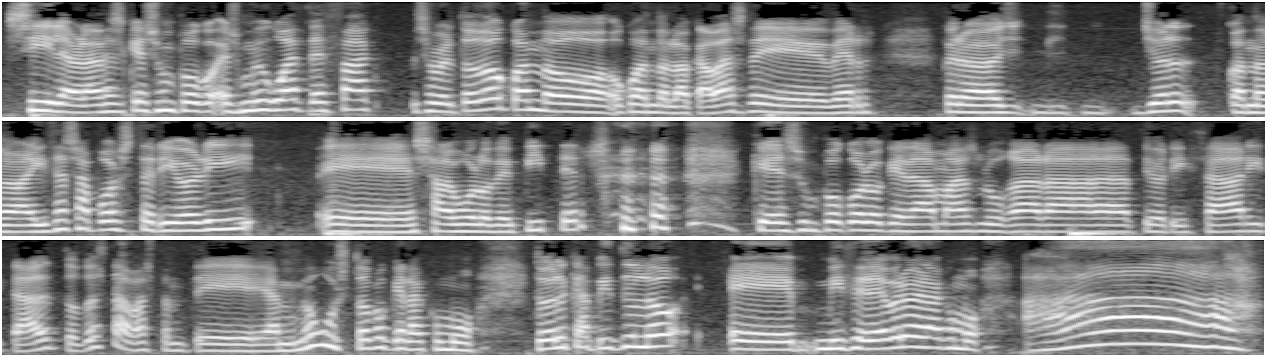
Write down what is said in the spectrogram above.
Sí, la verdad es que es un poco, es muy what the fuck, sobre todo cuando, cuando lo acabas de ver. Pero yo, cuando lo analizas a posteriori, eh, salvo lo de Peter, que es un poco lo que da más lugar a teorizar y tal, todo está bastante. A mí me gustó porque era como. Todo el capítulo, eh, mi cerebro era como. ¡Ah!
